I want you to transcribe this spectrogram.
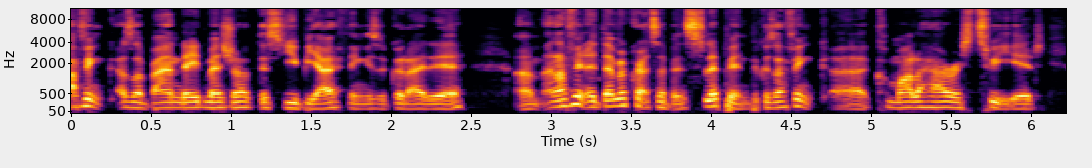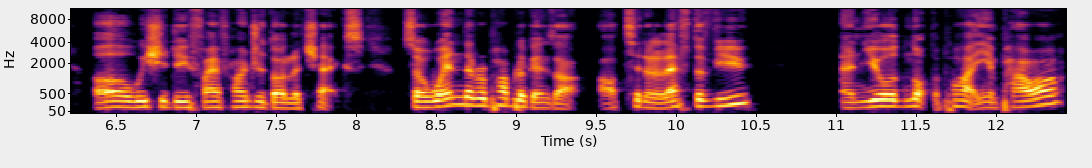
I think as a band aid measure, this UBI thing is a good idea. Um, and I think the Democrats have been slipping because I think uh, Kamala Harris tweeted, "Oh, we should do five hundred dollar checks." So when the Republicans are, are to the left of you, and you're not the party in power,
